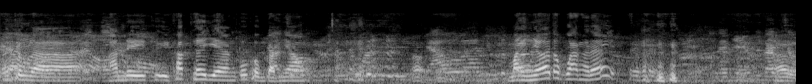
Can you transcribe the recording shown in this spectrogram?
Nói chung là anh đi khi khắp thế gian cuối cùng gặp nhau. Mày nhớ tóc quăng rồi đấy. Ừ.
